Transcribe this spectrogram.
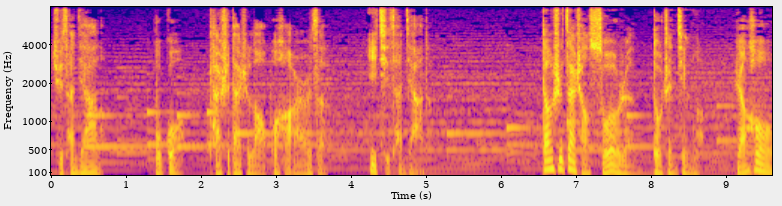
去参加了。不过他是带着老婆和儿子一起参加的。当时在场所有人都震惊了，然后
